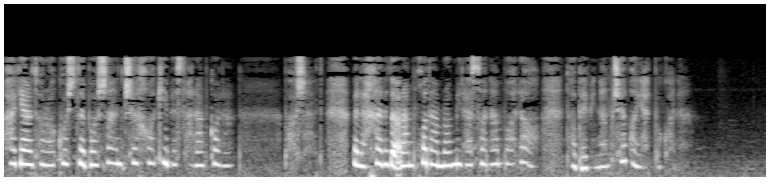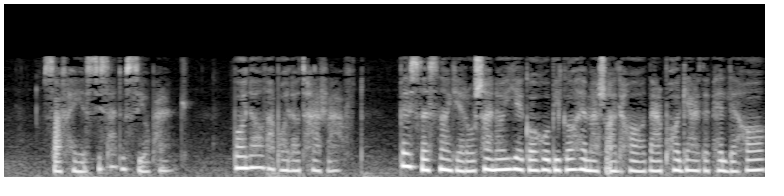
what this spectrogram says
اگر تو را کشته باشند چه خاکی به سرم کنم باشد بالاخره دارم خودم را میرسانم بالا تا ببینم چه باید بکنم صفحه 335 بالا و بالاتر رفت. به استثنای روشنایی گاه و بیگاه مشعلها در پاگرد پله ها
